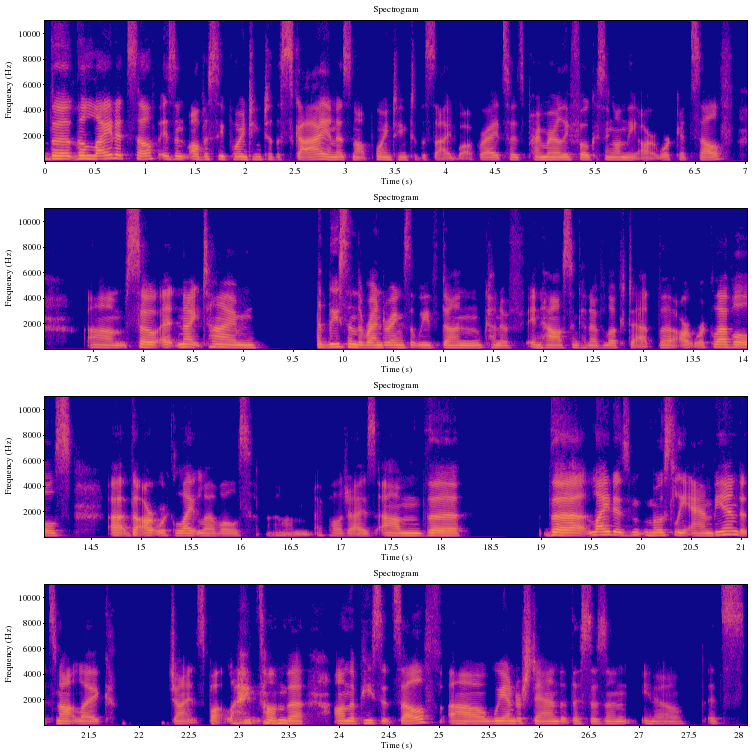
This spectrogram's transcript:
the the light itself isn't obviously pointing to the sky and it's not pointing to the sidewalk, right? So it's primarily focusing on the artwork itself. Um, so at nighttime, at least in the renderings that we've done kind of in-house and kind of looked at the artwork levels, uh, the artwork light levels, um, I apologize. Um, the the light is mostly ambient. It's not like giant spotlights on the on the piece itself. Uh, we understand that this isn't, you know, it's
